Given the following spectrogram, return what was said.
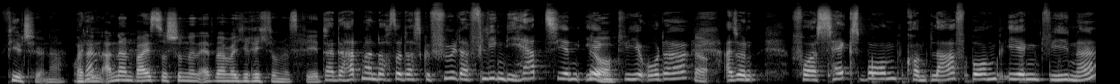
viel schöner. Bei Oder? den anderen weißt du schon in etwa, in welche Richtung es geht. Da, da hat man doch so das Gefühl, da fliegen die Herzchen Ja. irgendwie, oder? Ja. Also vor Sexbomb kommt Lovebomb irgendwie, ne?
